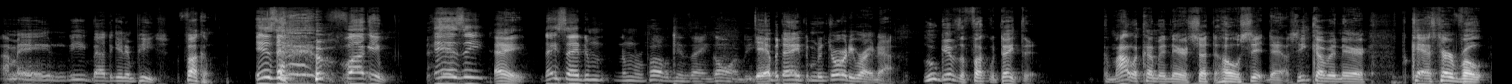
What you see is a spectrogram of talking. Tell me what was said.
I mean, he about to get impeached. Fuck him. Is he? Fuck him. Is he? Hey, They say them, them Republicans ain't going, B. yeah, but they ain't the majority right now. Who gives a fuck what they think? Kamala come in there and shut the whole shit down. She come in there, cast her vote,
